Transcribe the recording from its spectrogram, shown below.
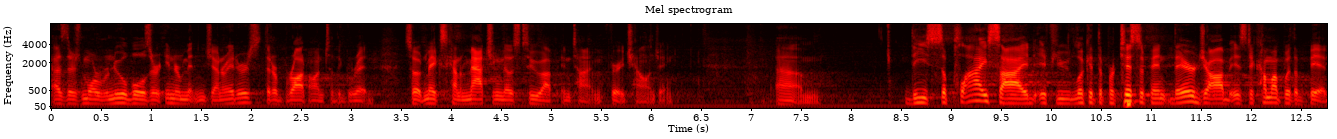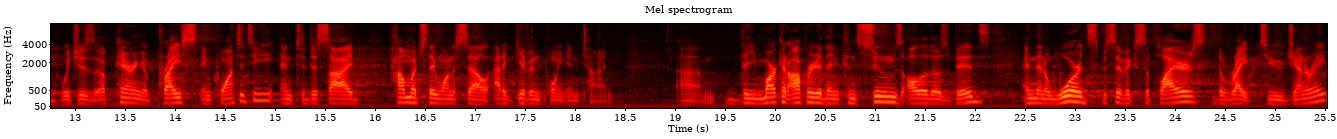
as there's more renewables or intermittent generators that are brought onto the grid. So it makes kind of matching those two up in time very challenging. Um, the supply side, if you look at the participant, their job is to come up with a bid, which is a pairing of price and quantity, and to decide how much they want to sell at a given point in time. Um, the market operator then consumes all of those bids and then awards specific suppliers the right to generate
